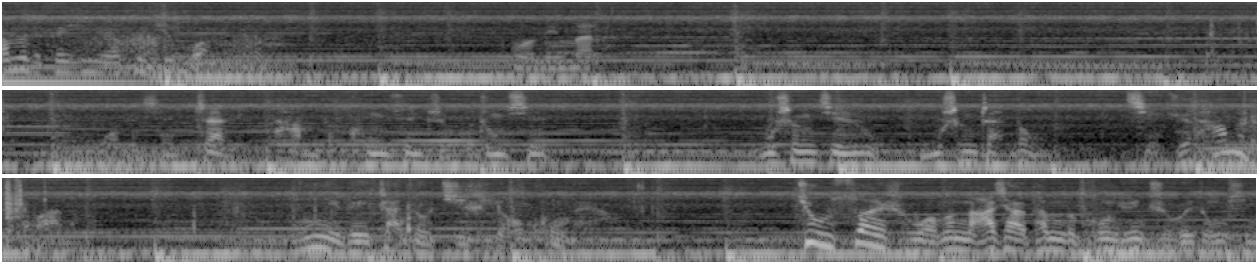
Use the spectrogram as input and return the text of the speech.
他们的飞行员会听我们的。我明白了，我们先占领他们的空军指挥中心，无声进入，无声战斗，解决他们就完了。你以为战斗机是遥控的呀？就算是我们拿下他们的空军指挥中心，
